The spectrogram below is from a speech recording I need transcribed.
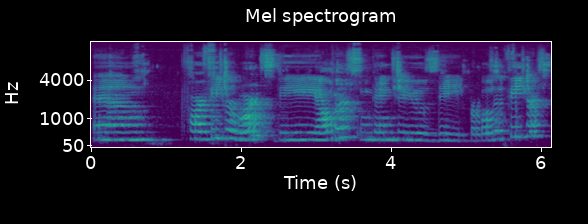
And for feature works, the authors intend to use the proposed features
